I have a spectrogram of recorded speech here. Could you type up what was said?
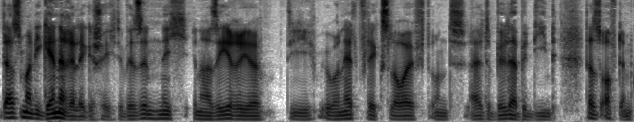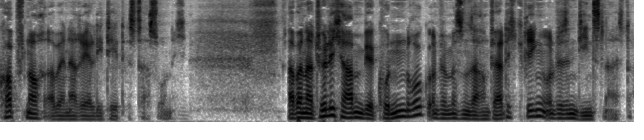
Das ist mal die generelle Geschichte. Wir sind nicht in einer Serie, die über Netflix läuft und alte Bilder bedient. Das ist oft im Kopf noch, aber in der Realität ist das so nicht. Aber natürlich haben wir Kundendruck und wir müssen Sachen fertig kriegen und wir sind Dienstleister.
